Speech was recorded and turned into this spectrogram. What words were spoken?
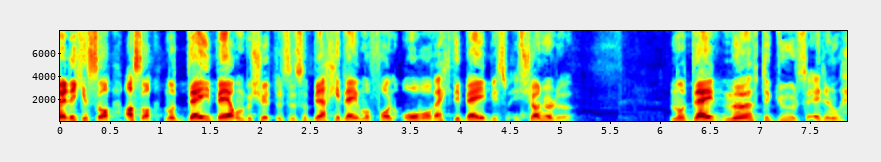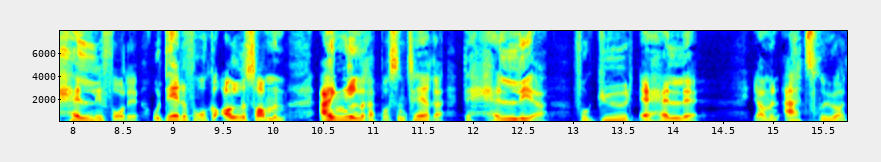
er det ikke så, altså, Når de ber om beskyttelse, så ber ikke de om å få en overvektig baby. Skjønner du? Når de møter Gud, så er det noe hellig for dem. Og det er det for oss alle sammen. Engelen representerer det hellige. For Gud er hellig. Ja, men jeg tror at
